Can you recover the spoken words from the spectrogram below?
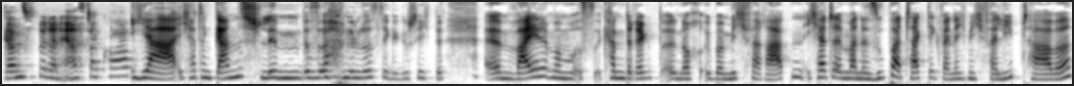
Ganz früh dein erster Korb? Ja, ich hatte einen ganz schlimmen, das ist auch eine lustige Geschichte, ähm, weil man muss, kann direkt äh, noch über mich verraten. Ich hatte immer eine super Taktik, wenn ich mich verliebt habe.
